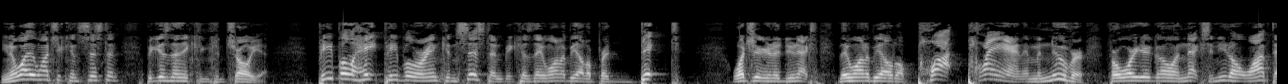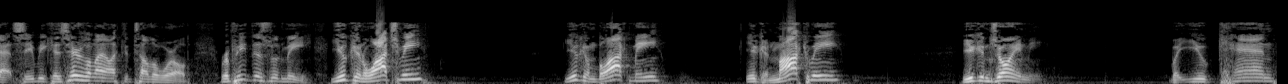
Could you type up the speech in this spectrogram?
You know why they want you consistent? Because then they can control you. People hate people who are inconsistent because they want to be able to predict what you're going to do next. They want to be able to plot, plan, and maneuver for where you're going next. And you don't want that, see, because here's what I like to tell the world. Repeat this with me. You can watch me. You can block me. You can mock me. You can join me. But you cannot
